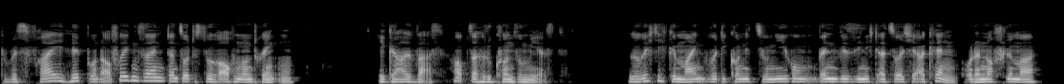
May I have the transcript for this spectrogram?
Du willst frei, hip und aufregend sein, dann solltest du rauchen und trinken. Egal was, Hauptsache du konsumierst. So richtig gemeint wird die Konditionierung, wenn wir sie nicht als solche erkennen oder noch schlimmer,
